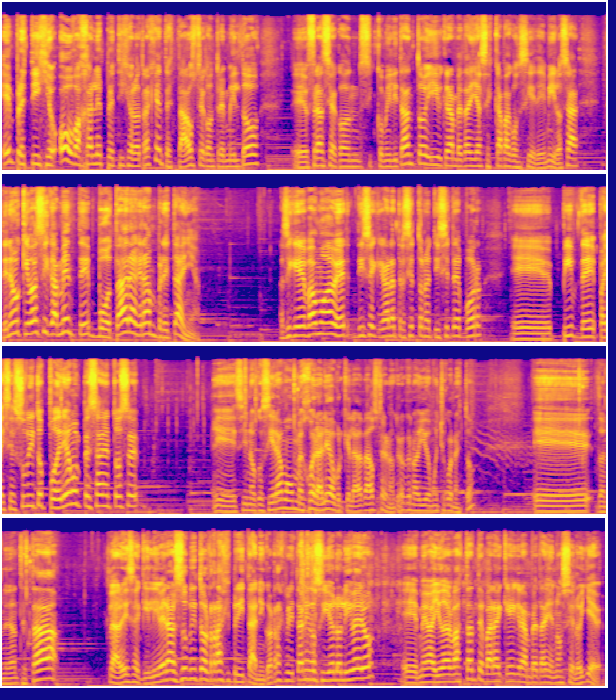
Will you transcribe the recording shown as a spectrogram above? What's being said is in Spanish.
en prestigio o bajarle el prestigio a la otra gente. Está Austria con 3002, eh, Francia con 5.000 y tanto y Gran Bretaña ya se escapa con 7.000. O sea, tenemos que básicamente votar a Gran Bretaña. Así que vamos a ver, dice que gana 397 por eh, PIB de países súbditos. Podríamos empezar entonces, eh, si nos consideramos un mejor aliado, porque la verdad Austria no creo que nos ayude mucho con esto. Eh, ¿Dónde, está? Claro, dice aquí, liberar súbdito el Raj británico. El Raj británico, si yo lo libero, eh, me va a ayudar bastante para que Gran Bretaña no se lo lleve.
